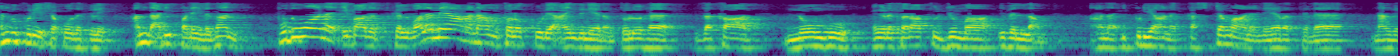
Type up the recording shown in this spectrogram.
அன்புக்குரிய சகோதரர்களே அந்த அடிப்படையில தான் பொதுவான இபாதத்துக்கள் வளமையாக நாம் தொழக்கூடிய ஐந்து நேரம் தொழுக ஜகாத் நோம்பு எங்களோட சராத்துல் ஜுமா இதெல்லாம். ஆனா இப்படியான கஷ்டமான நேரத்துல நாங்க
